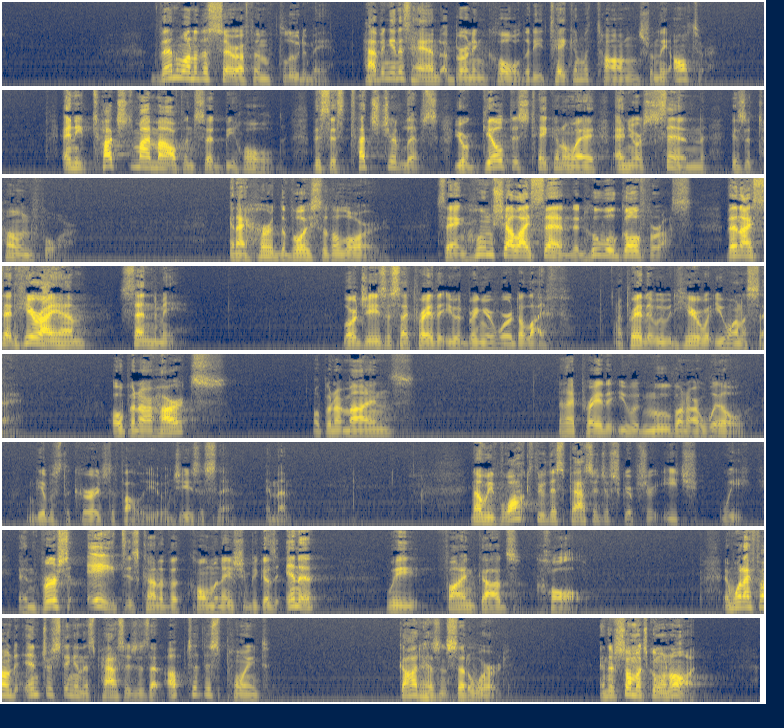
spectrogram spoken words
Then one of the seraphim flew to me, having in his hand a burning coal that he had taken with tongs from the altar. And he touched my mouth and said, Behold, this has touched your lips. Your guilt is taken away, and your sin is atoned for. And I heard the voice of the Lord saying, Whom shall I send, and who will go for us? Then I said, Here I am, send me. Lord Jesus, I pray that you would bring your word to life. I pray that we would hear what you want to say. Open our hearts, open our minds, and I pray that you would move on our will and give us the courage to follow you. In Jesus' name, amen. Now, we've walked through this passage of Scripture each week. And verse 8 is kind of the culmination because in it we find God's call. And what I found interesting in this passage is that up to this point, God hasn't said a word. And there's so much going on.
